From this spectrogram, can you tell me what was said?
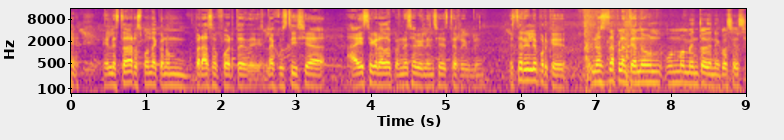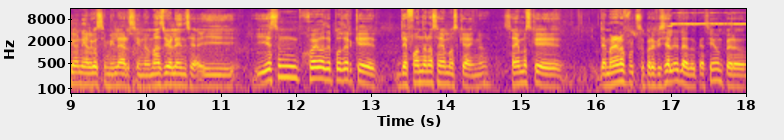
el Estado responda con un brazo fuerte de la justicia a ese grado con esa violencia es terrible. Es terrible porque no se está planteando un, momento de negociación y algo similar, sino más violencia. Y, y, es un juego de poder que de fondo no sabemos qué hay, ¿no? Sabemos que de manera superficial es la educación, pero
